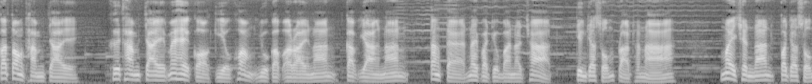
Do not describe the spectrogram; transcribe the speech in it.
ก็ต้องทำใจ คือทำใจไม่ให้เกาะเกี่ยวข้องอยู่กับอะไรนั้น กับอย่างนั้น ตั้งแต่ในปัจจุบันชาติจึงจะสมปรารถนา ไม่เช่นนั้นก็จะสม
